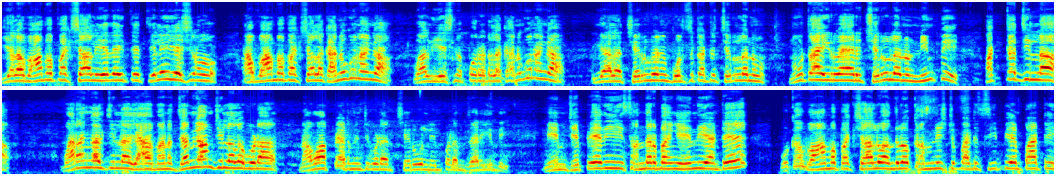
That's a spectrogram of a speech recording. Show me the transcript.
ఇలా వామపక్షాలు ఏదైతే తెలియజేసినావో ఆ వామపక్షాలకు అనుగుణంగా వాళ్ళు చేసిన పోరాటాలకు అనుగుణంగా ఇవాళ చెరువులను గొలుసుకట్టు చెరువులను నూట ఇరవై ఆరు చెరువులను నింపి పక్క జిల్లా వరంగల్ జిల్లా యా- మన జనగాం జిల్లాలో కూడా నవాబ్పేట నుంచి కూడా చెరువులు నింపడం జరిగింది. మేము చెప్పేది ఈ సందర్భంగా ఏంది అంటే ఒక వామపక్షాలు అందులో కమ్యూనిస్ట్ పార్టీ సిపిఎం పార్టీ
